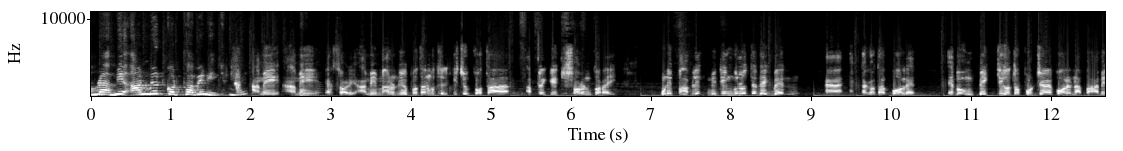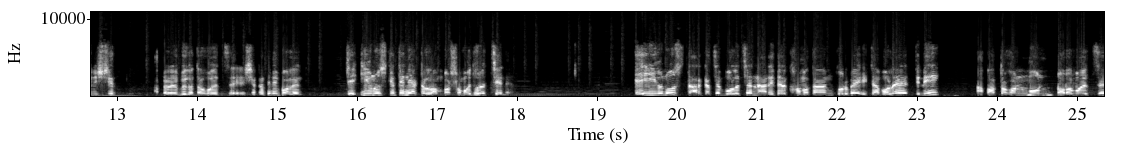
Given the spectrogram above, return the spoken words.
আমরা আনমিউট করতে হবে আমি আমি সরি আমি মাননীয় প্রধানমন্ত্রীর কিছু কথা আপনাকে স্মরণ করাই। উনি পাবলিক মিটিং গুলোতে দেখবেন একটা কথা বলেন এবং ব্যক্তিগত পর্যায়ে বলেন আপা, আমি নিশ্চিত আপনার অভিজ্ঞতা হয়েছে। সেটা তিনি বলেন যে, ইউনুসকে তিনি একটা লম্বা সময় ধরে চেনেন। এই ইউনুস তার কাছে বলেছে নারীদের ক্ষমতায়ন করবে এটা বলে তিনি আবার তখন মন নরম হয়েছে।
